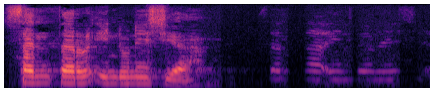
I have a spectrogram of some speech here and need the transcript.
Center Indonesia. Serta Indonesia.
